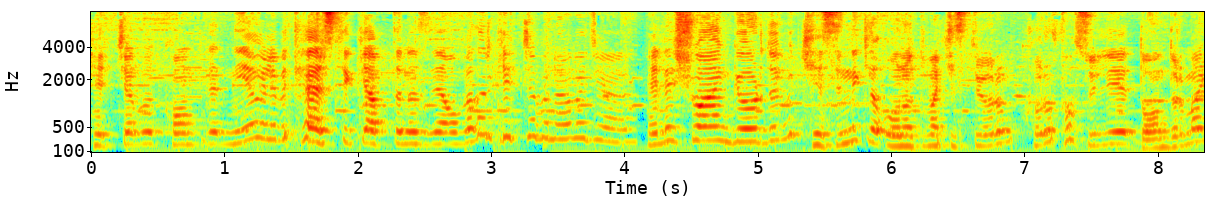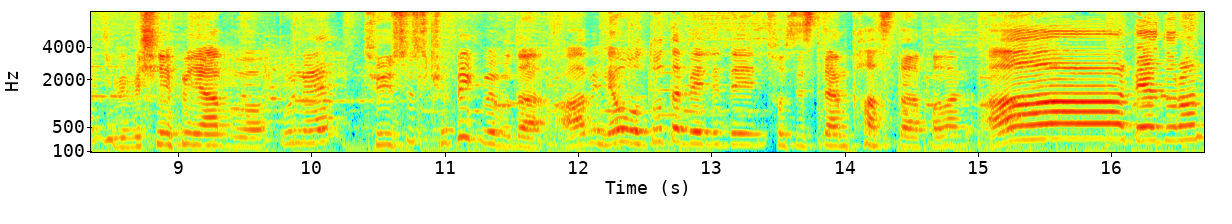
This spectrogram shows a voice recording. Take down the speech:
ketçabı komple niye öyle bir terslik yaptınız ya? O kadar ketçabı ne yapacağım? Hele şu an gördüğümü kesinlikle unutmak istiyorum. Kuru fasulye dondurma gibi bir şey mi ya bu? Bu ne? Tüysüz köpek mi bu da? Abi ne olduğu da belli değil. Sosisten pasta falan. Aa deodorant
